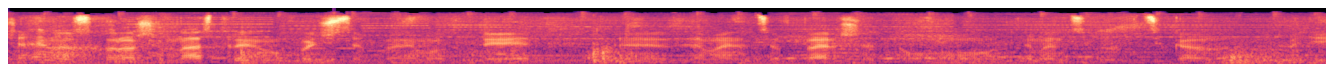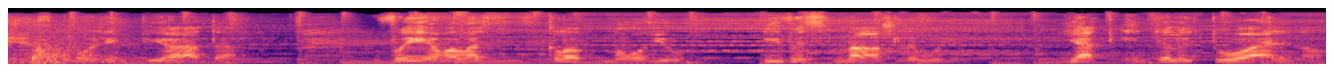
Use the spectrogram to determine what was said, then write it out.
Звичайно, з хорошим настроєм хочеться перемогти. Е, Для мене це вперше, тому для мене це дуже цікава подія. Олімпіада виявилась складною і виснажливою, як інтелектуально,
